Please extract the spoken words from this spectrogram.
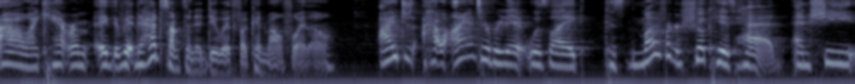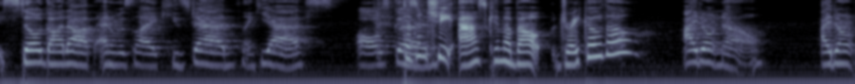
Oh, I can't remember. It, it had something to do with fucking Malfoy though. I just how I interpreted it was like because the motherfucker shook his head and she still got up and was like, he's dead. Like, yes, all's good. Doesn't she ask him about Draco though? I don't know. I don't.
